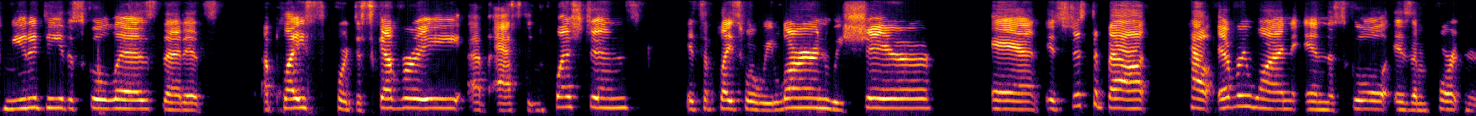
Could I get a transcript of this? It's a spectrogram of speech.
community the school is, that it's a place for discovery, of asking questions. It's a place where we learn, we share, and it's just about how everyone in the school is important.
